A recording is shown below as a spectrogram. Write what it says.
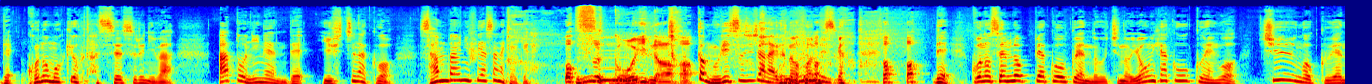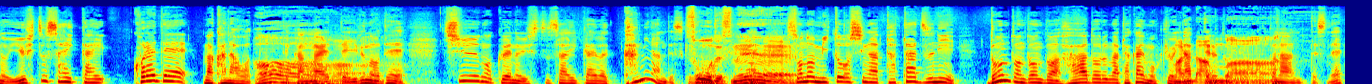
で、この目標を達成するには、あと2年で輸出額を3倍に増やさなきゃいけない。すごいな。ちょっと無理筋じゃないかと思うんですが。で、この1600億円のうちの400億円を中国への輸出再開、これで賄おうって考えているので、中国への輸出再開は鍵なんですけどそうですね。その見通しが立たずに、どんどんどんどんハードルが高い目標になっているということなんですね。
